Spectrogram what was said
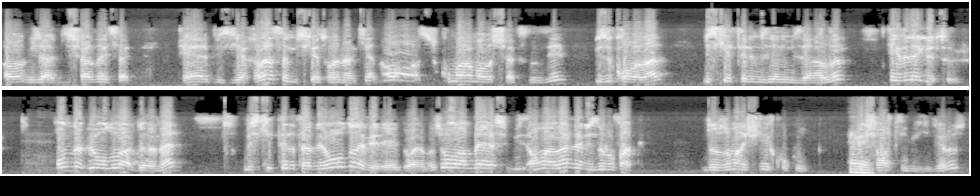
Hava güzel dışarıdaysak eğer biz yakalarsa bisiklet oynarken aa kumara mı alışacaksınız diye bizi kovalar. Bisikletlerimizi elimizden alır. Evine götürür. Onda bir oğlu vardı Ömer. Bisikletleri tabii oğluna veriyor evde oynaması. Oğlan da ama Ömer de bizden ufak. Biz o zaman işte ilkokul evet. 5-6 gibi gidiyoruz.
